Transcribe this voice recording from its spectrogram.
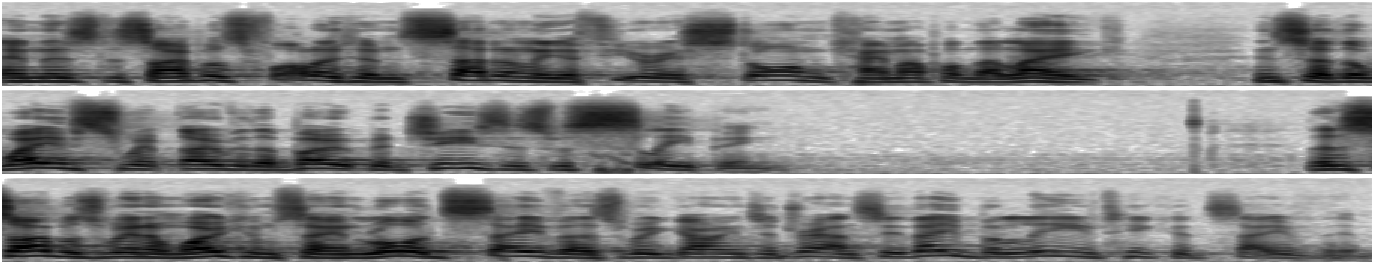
and his disciples followed him. Suddenly, a furious storm came up on the lake, and so the waves swept over the boat, but Jesus was sleeping. The disciples went and woke him, saying, Lord, save us, we're going to drown. See, they believed he could save them.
